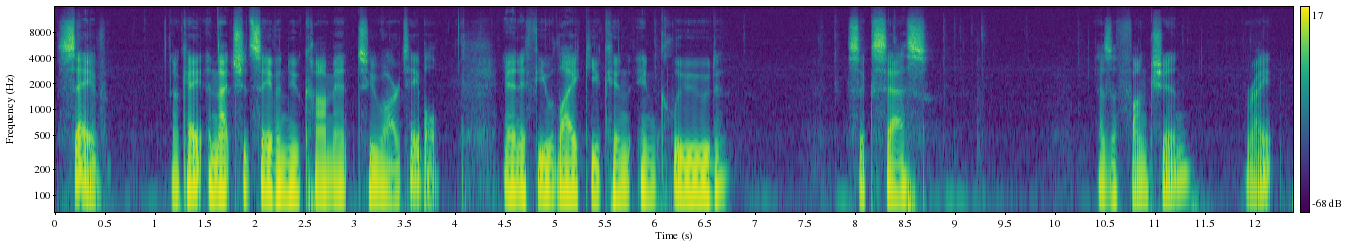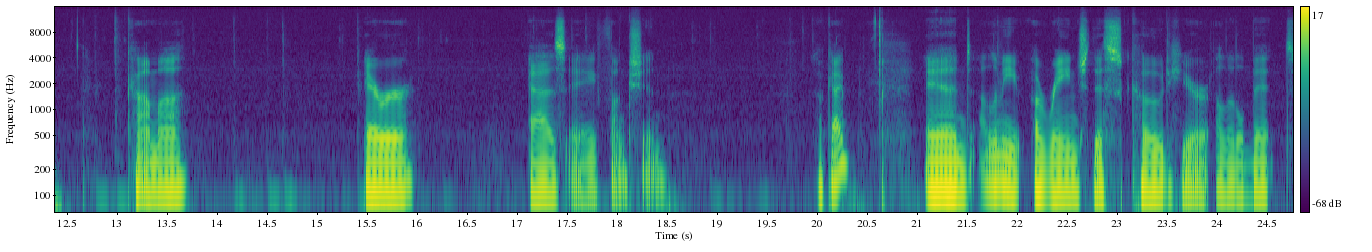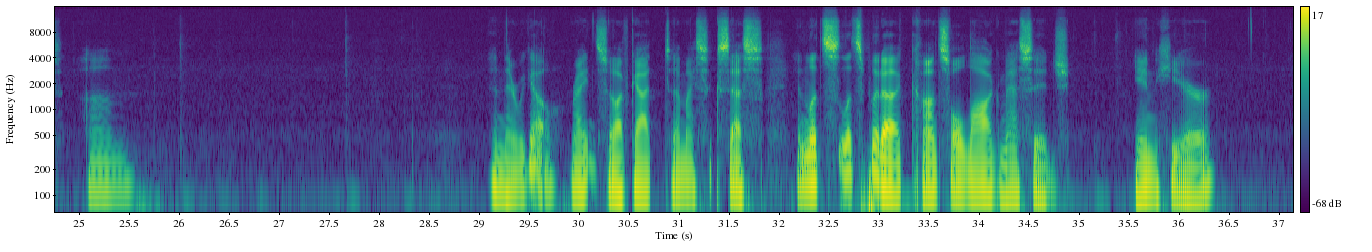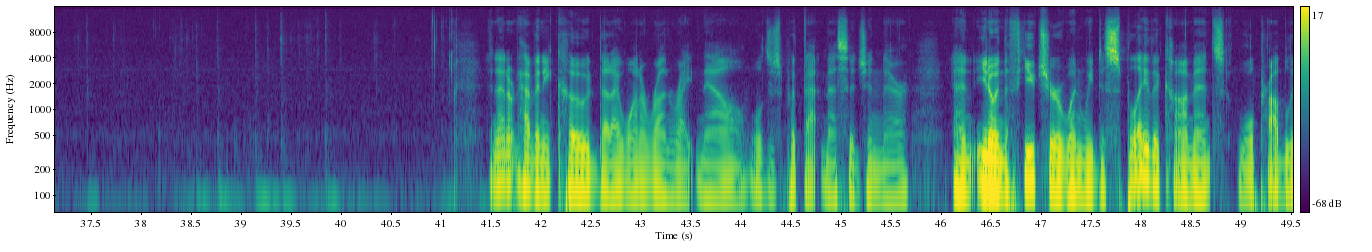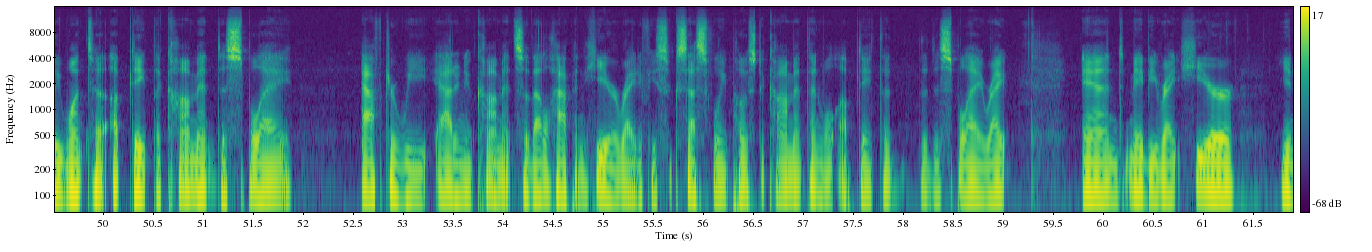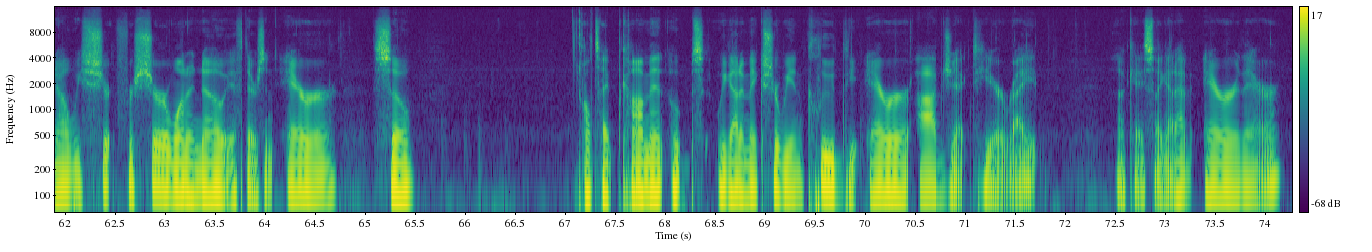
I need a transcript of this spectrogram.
save. Okay, and that should save a new comment to our table. And if you like, you can include success as a function, right? Comma error as a function. Okay? And let me arrange this code here a little bit. Um, and there we go, right? So I've got uh, my success, and let's let's put a console log message in here. And I don't have any code that I want to run right now. We'll just put that message in there. And you know, in the future, when we display the comments, we'll probably want to update the comment display after we add a new comment. So that'll happen here, right? If you successfully post a comment, then we'll update the, the display, right? And maybe right here, you know, we sure, for sure want to know if there's an error. So I'll type comment. Oops, we got to make sure we include the error object here, right? Okay, so I got to have error there.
